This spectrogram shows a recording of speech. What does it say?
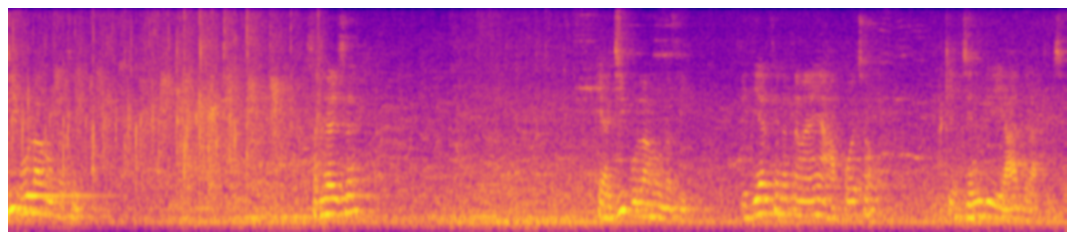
હજી ભૂલાવું નથી. સમજાય છે? કે હજી ભૂલાણું નથી. વિદ્યાર્થીને તમે અહીંયા આપો છો કે જિંદગી યાદ રાખે છે.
